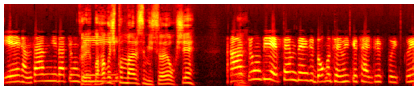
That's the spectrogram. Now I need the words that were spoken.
예, 감사합니다, 쫑디. 그래, 뭐 하고 싶은 말씀 있어요, 혹시? 아, 네. 쫑디 FM 대행진 너무 재밌게 잘 듣고 있고요.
